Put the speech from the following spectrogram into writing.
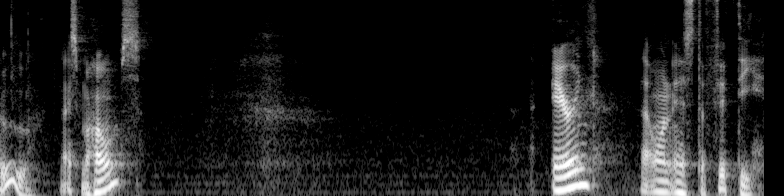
Ooh, nice Mahomes. Aaron, that one is to 50.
